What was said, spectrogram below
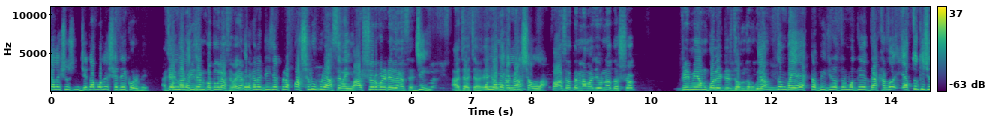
কালেকশন যেটা বলে সেটাই করবে। আচ্ছা এগুলো ডিজাইন কতগুলো আছে ভাইয়া? এখানে ডিজাইন প্রায় উপরে আছে ভাইয়া। উপরে ডিজাইন আছে? জি। আচ্ছা আচ্ছা এই দেখেন মাশাআল্লাহ। পাঁচ হাতের নামাজি ওনা দর্শক প্রিমিয়াম কোয়ালিটির একদম ভাইয়া একটা ভিডিওর মধ্যে দেখার এত কিছু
